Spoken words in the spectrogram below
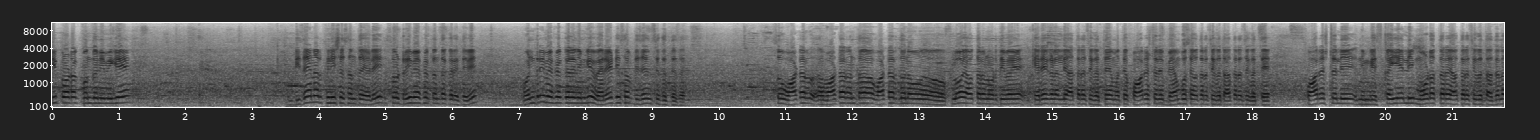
ಈ ಪ್ರಾಡಕ್ಟ್ ಬಂದು ನಿಮಗೆ ಡಿಸೈನರ್ ಫಿನಿಶಸ್ ಅಂತ ಹೇಳಿ ಸೊ ಡ್ರೀಮ್ ಎಫೆಕ್ಟ್ ಅಂತ ಕರಿತೀವಿ. ಒನ್ ಡ್ರೀಮ್ ಎಫೆಕ್ಟಲ್ಲಿ ನಿಮಗೆ ವೆರೈಟೀಸ್ ಆಫ್ ಡಿಸೈನ್ ಸಿಗುತ್ತೆ ಸರ್. ಸೊ ವಾಟರ್ ವಾಟರ್ ಅಂತ ವಾಟರ್ದು ನಾವು ಫ್ಲೋ ಯಾವ ಥರ ನೋಡ್ತೀವಿ? ಕೆರೆಗಳಲ್ಲಿ ಆ ಥರ ಸಿಗುತ್ತೆ, ಮತ್ತು ಫಾರೆಸ್ಟಲ್ಲಿ ಬ್ಯಾಂಬೂಸ್ ಯಾವ ಥರ ಸಿಗುತ್ತೆ, ಆ ಥರ ಸಿಗುತ್ತೆ. ಫಾರೆಸ್ಟಲ್ಲಿ ನಿಮಗೆ ಸ್ಕೈಯಲ್ಲಿ ಮೋಡ ಥರ ಯಾವ ಥರ ಸಿಗುತ್ತೆ, ಅದೆಲ್ಲ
